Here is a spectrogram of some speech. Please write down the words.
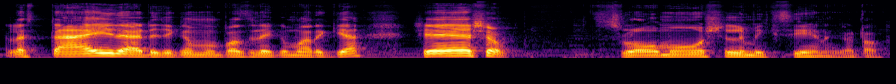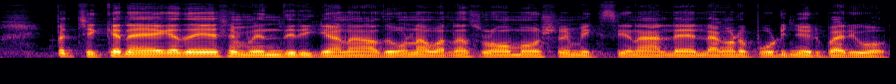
അല്ല സ്റ്റൈലായിട്ട് ചിക്കൻ മപ്പാസിലേക്ക് മറിക്കുക. ശേഷം സ്ലോ മോഷനിൽ മിക്സ് ചെയ്യണം കേട്ടോ. ഇപ്പം ചിക്കൻ ഏകദേശം വെന്തിരിക്കുകയാണ്. അതുകൊണ്ടാണ് പറഞ്ഞാൽ സ്ലോ മോഷനിൽ മിക്സ് ചെയ്യണം. അല്ലെ എല്ലാം കൂടെ പൊടിഞ്ഞൊരു പരിവോ.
